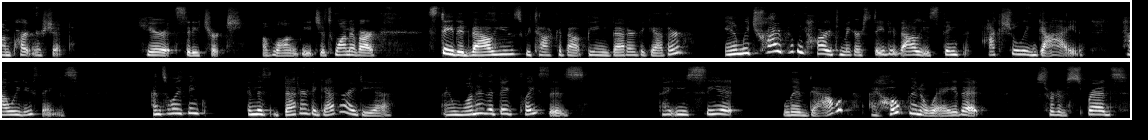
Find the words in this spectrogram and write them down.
on partnership here at City Church of Long Beach. It's one of our stated values. We talk about being better together, and we try really hard to make our stated values things that actually guide how we do things. And so I think in this better together idea, and one of the big places that you see it lived out, I hope in a way that sort of spreads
